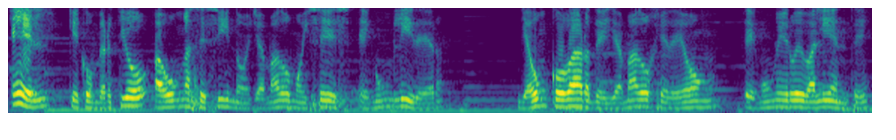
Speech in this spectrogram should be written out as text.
Él, que convirtió a un asesino llamado Moisés en un líder, y a un cobarde llamado Gedeón en un héroe valiente,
